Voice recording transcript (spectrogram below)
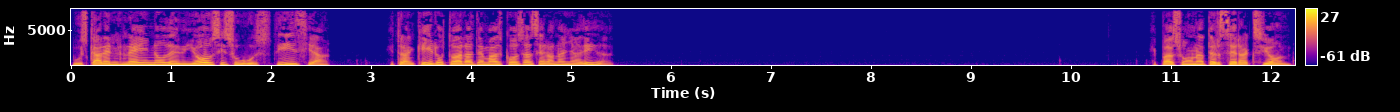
buscar el reino de Dios y su justicia. Y tranquilo, todas las demás cosas serán añadidas. Paso a una tercera acción,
